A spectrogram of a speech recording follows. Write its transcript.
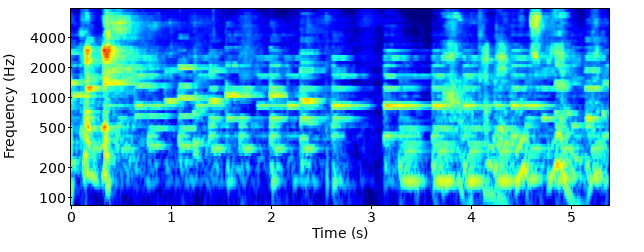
Wow, kann der. Wow, kann der gut spielen, Mann.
